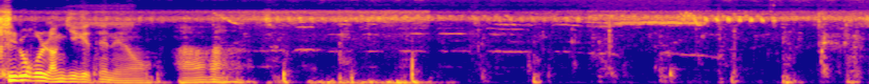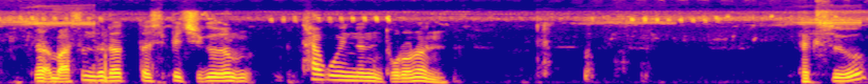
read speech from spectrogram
기록을 남기게 되네요. 아 제가 말씀드렸다시피 지금 타고 있는 도로는 백수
